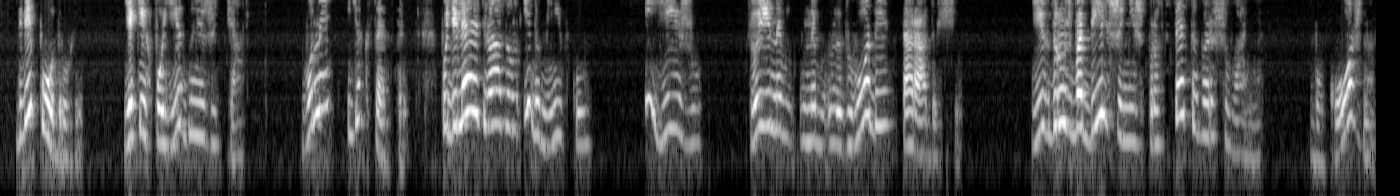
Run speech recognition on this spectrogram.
– дві подруги, яких поєднує життя. Вони, як сестри, поділяють разом і домівку, і їжу, свої нев- нев- згоди та радощі. Їх дружба більше, ніж просте товаришування, бо кожна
